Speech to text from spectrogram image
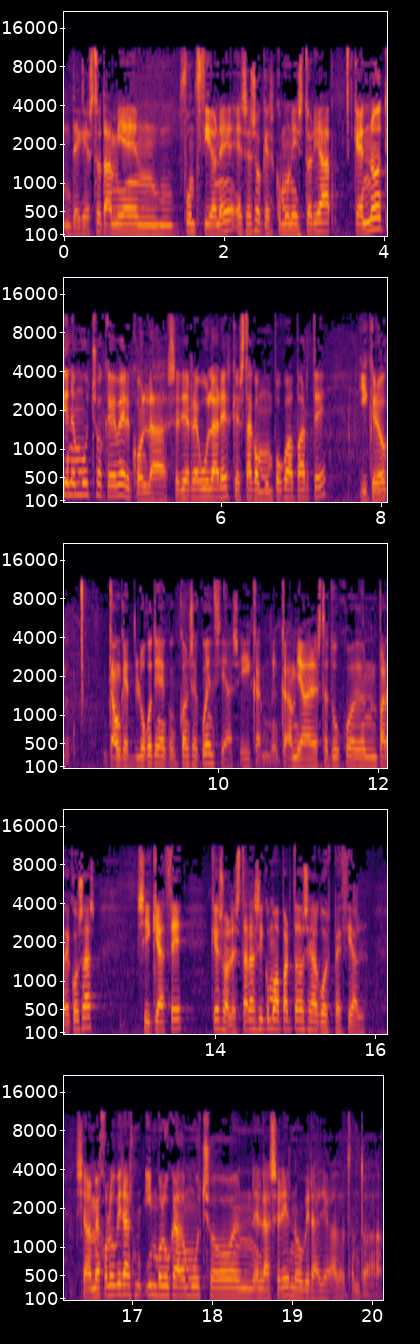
de que esto también funcione es eso, que es como una historia que no tiene mucho que ver con las series regulares, que está como un poco aparte y creo que aunque luego tiene co- consecuencias y cam- cambia el statu quo de un par de cosas, sí que hace que eso, al estar así como apartado sea algo especial. Si a lo mejor lo hubieras involucrado mucho en, en las series no hubiera llegado tanto a...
